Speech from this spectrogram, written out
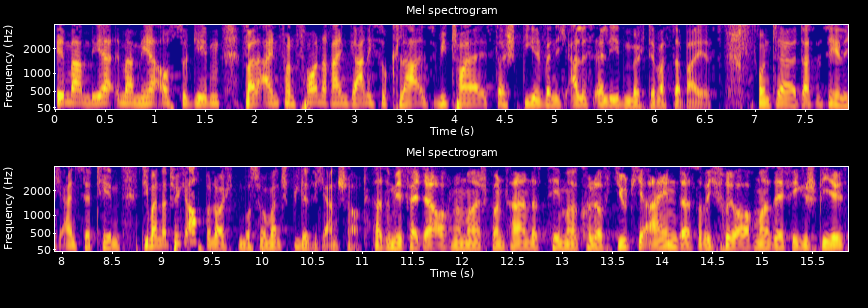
immer mehr, immer mehr auszugeben, weil einem von vornherein gar nicht so klar ist, wie teuer ist das Spiel, wenn ich alles erleben möchte, was dabei ist. Und äh, das ist sicherlich eines der Themen, die man natürlich auch beleuchten muss, wenn man Spiele sich anschaut. Also mir fällt da auch nochmal spontan das Thema Call of Duty ein. Das habe ich früher auch mal sehr viel gespielt.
